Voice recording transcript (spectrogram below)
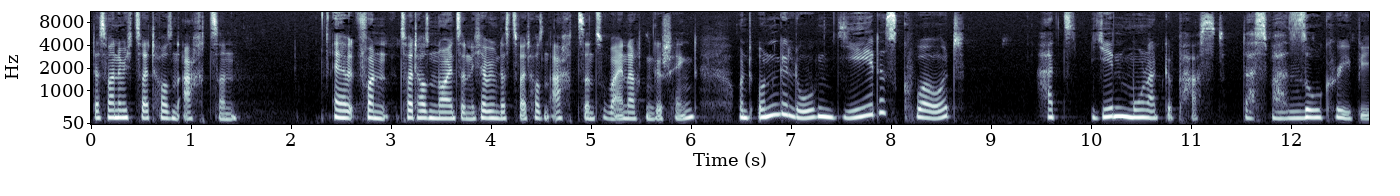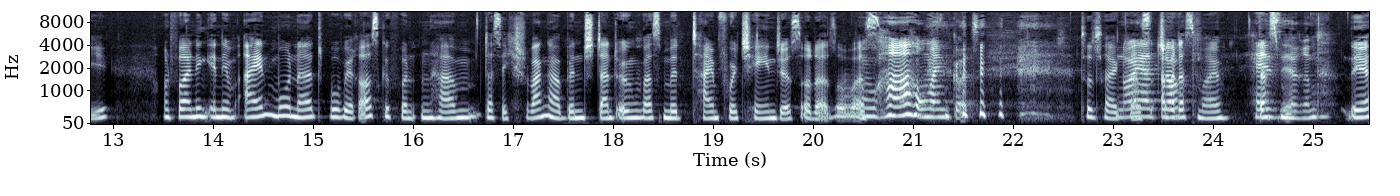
das war nämlich 2018 äh, von 2019. Ich habe ihm das 2018 zu Weihnachten geschenkt. Und ungelogen, jedes Quote hat jeden Monat gepasst. Das war so creepy. Und vor allen Dingen in dem einen Monat, wo wir rausgefunden haben, dass ich schwanger bin, stand irgendwas mit Time for Changes oder sowas. Oha, oh mein Gott. Total krass. Neuer Job. Aber das mal. Hellseherin. Ja.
